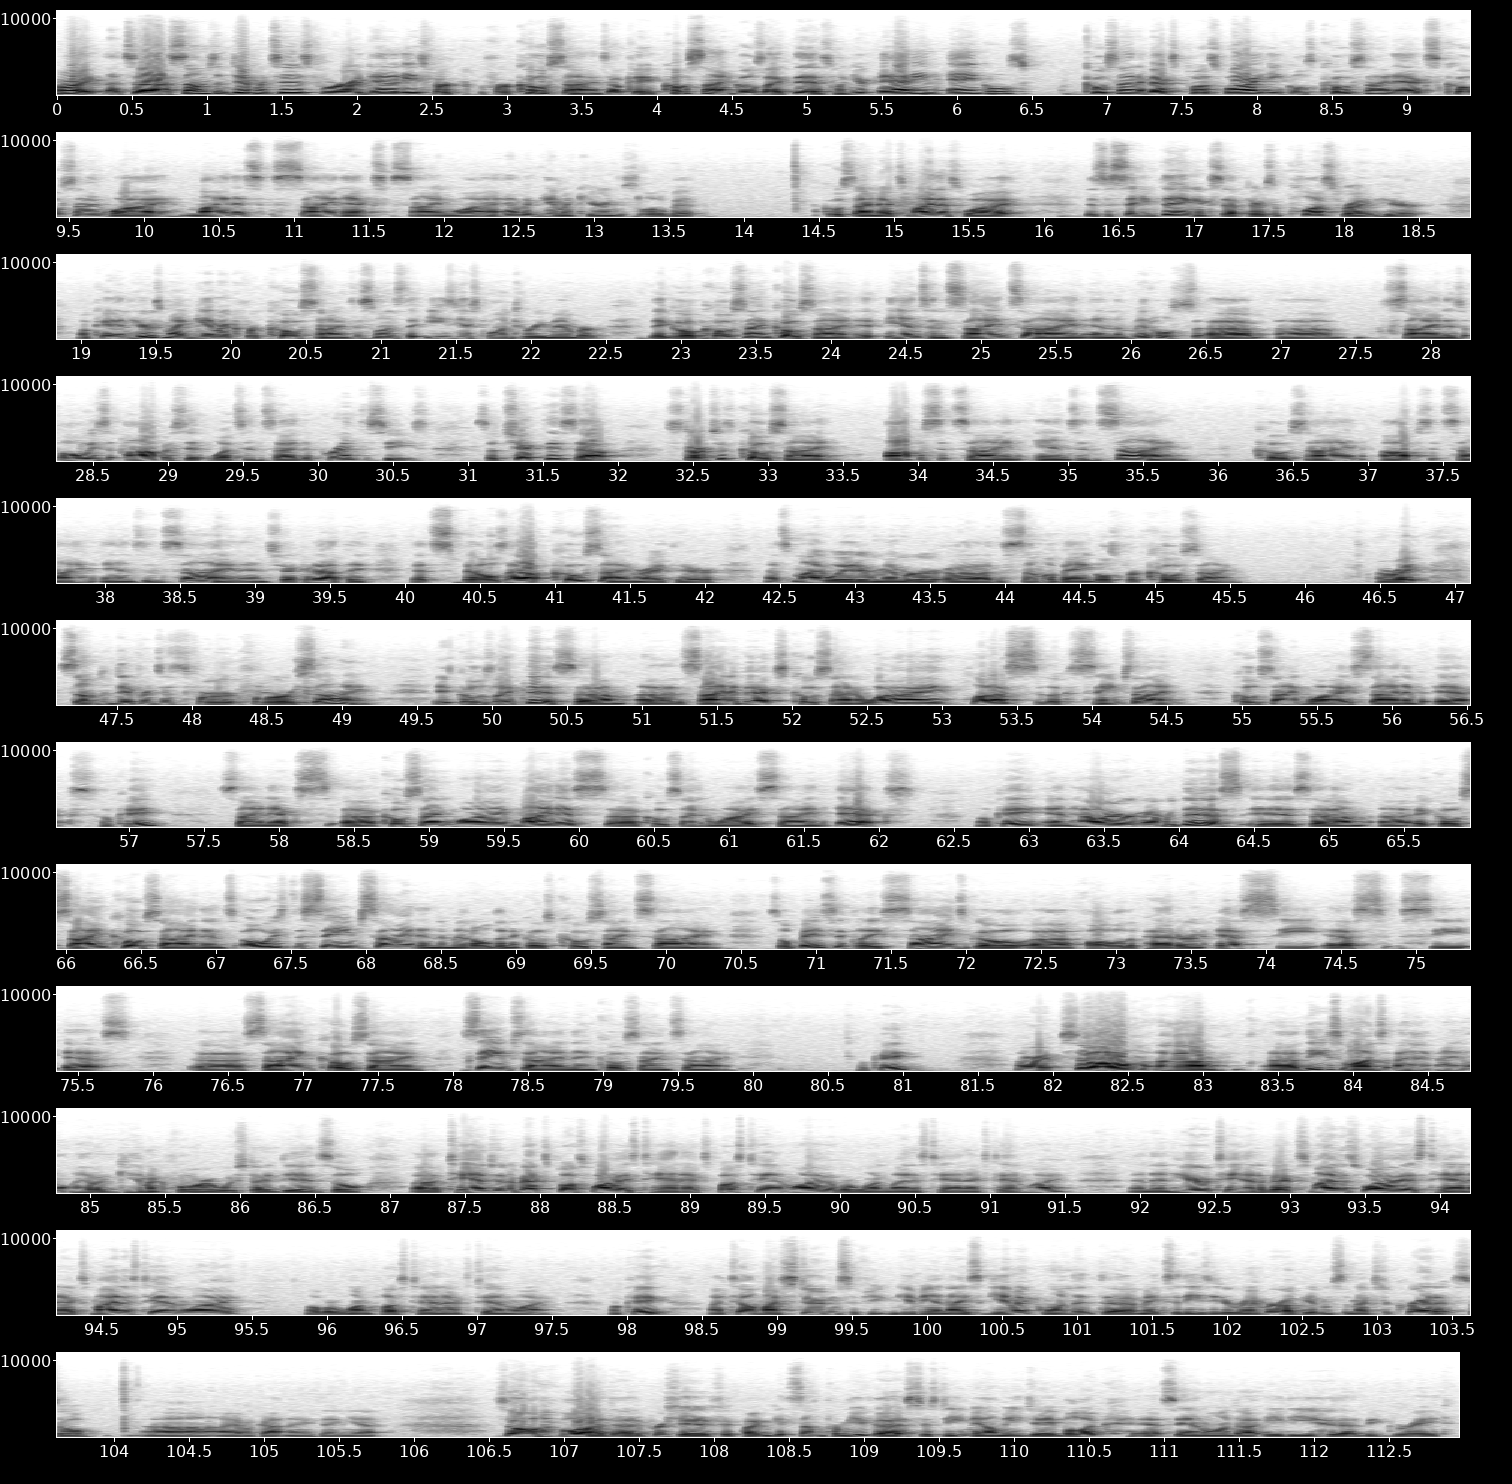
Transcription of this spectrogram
all right, let's uh, sums and differences for identities for, for cosines. Okay, cosine goes like this. When you're adding angles, cosine of x plus y equals cosine x cosine y minus sine x sine y. I have a gimmick here in just a little bit. Cosine x minus y is the same thing except there's a plus right here. Okay, and here's my gimmick for cosines. This one's the easiest one to remember. They go cosine, cosine, it ends in sine, sine, and the middle uh, uh, sign is always opposite what's inside the parentheses. So check this out. Starts with cosine, opposite sign, ends in sine. Cosine, opposite sign, ends in sine. And check it out, they, that spells out cosine right there. That's my way to remember uh, the sum of angles for cosine. All right, sums and differences for, for sine. It goes like this. Um, uh, the sine of x cosine of y plus, the same sign, cosine y sine of x. Okay, sine x uh, cosine y minus uh, cosine y sine x. Okay, and how I remember this is um, uh, it goes sine cosine, and it's always the same sign in the middle, then it goes cosine sine. So basically, signs go uh, follow the pattern SCSCS uh, sine, cosine, same sign, then cosine, sine. Okay? All right, so um, uh, these ones I, I, don't have a gimmick for. I wished I did. So uh, tangent of x plus y is tan x plus tan y over 1 minus tan x tan y. And then here tan of x minus y is tan x minus tan y over 1 plus tan x tan y. Okay, I tell my students if you can give me a nice gimmick, one that uh, makes it easy to remember, I'll give them some extra credit. So uh, I haven't gotten anything yet. So, boy, I'd, I'd, appreciate it if, if I can get something from you guys. Just email me, jbullock at sanjuan.edu. That'd be great.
